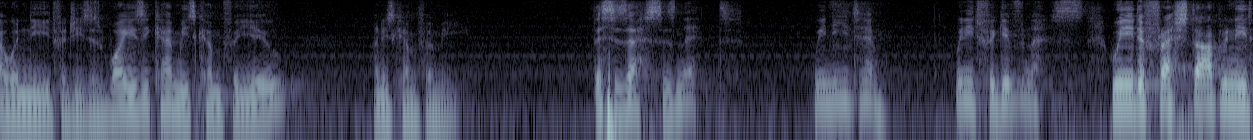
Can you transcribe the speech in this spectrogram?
our need for Jesus? Why has he come? He's come for you and he's come for me. This is us, isn't it? We need him. We need forgiveness. We need a fresh start. We need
